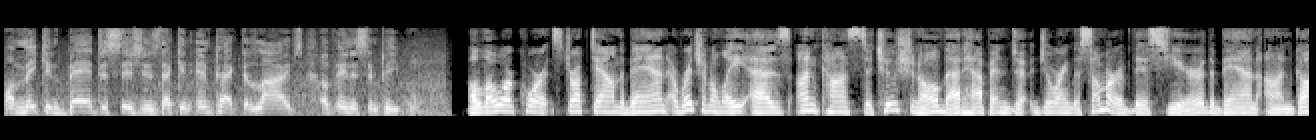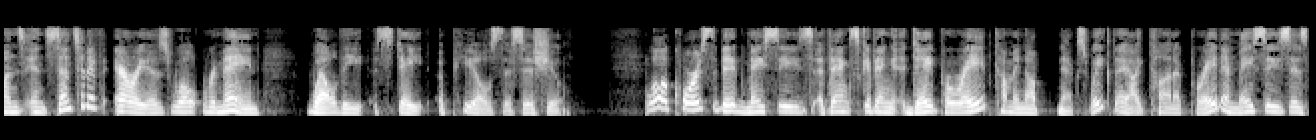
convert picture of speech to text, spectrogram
on making bad decisions that can impact the lives of innocent people. A lower court struck down the ban originally as unconstitutional. That happened during the summer of this year. The ban on guns in sensitive areas will remain while the state appeals this issue. Well, of course, the big Macy's Thanksgiving Day Parade coming up next week, the iconic parade, and Macy's is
